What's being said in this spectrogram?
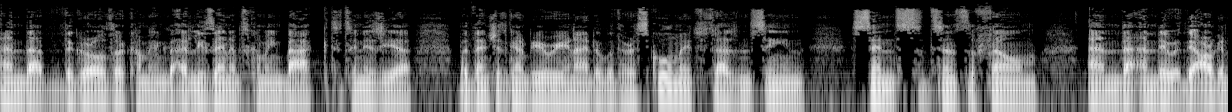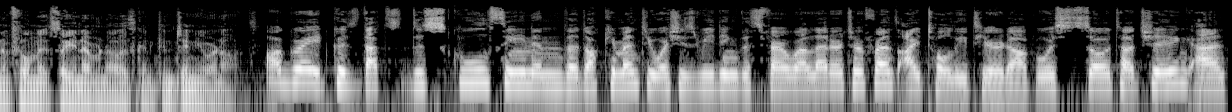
and that the girls are coming back, at least Zainab's coming back to Tunisia, but then she's going to be reunited with her schoolmates she hasn't seen since since the film. And that, and they, they are going to film it, so you never know if it's going to continue or not. Oh, great because that's the school scene in the documentary where she's reading this farewell letter to her friends. I totally teared up. It was so touching, and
